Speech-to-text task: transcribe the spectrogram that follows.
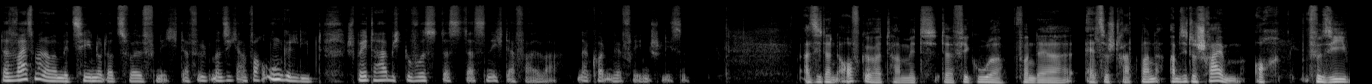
Das weiß man aber mit zehn oder zwölf nicht. Da fühlt man sich einfach ungeliebt. Später habe ich gewusst, dass das nicht der Fall war. Da konnten wir Frieden schließen. Als Sie dann aufgehört haben mit der Figur von der Else Strattmann, haben Sie das Schreiben auch für Sie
